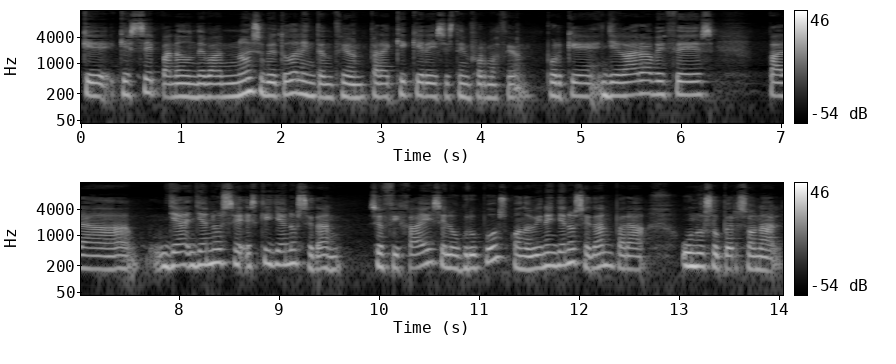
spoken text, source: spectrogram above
que, que sepan a dónde van, ¿no? Y sobre todo la intención, para qué queréis esta información, porque llegar a veces para, ya, ya no sé, es que ya no se dan. Si os fijáis en los grupos, cuando vienen ya no se dan para un uso personal,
